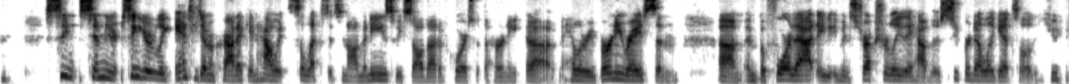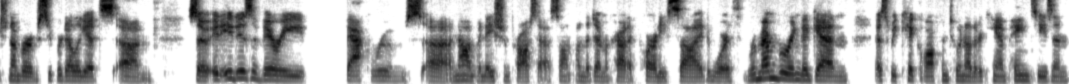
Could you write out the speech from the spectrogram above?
sing- singularly anti-democratic in how it selects its nominees. We saw that, of course, with the Herney, uh, Hillary Bernie race, and um, and before that, even structurally, they have those super delegates, a huge number of super delegates. Um, so it, it is a very backrooms uh, nomination process on, on the Democratic Party side worth remembering again as we kick off into another campaign season.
